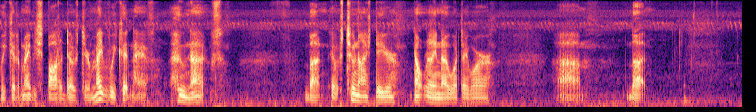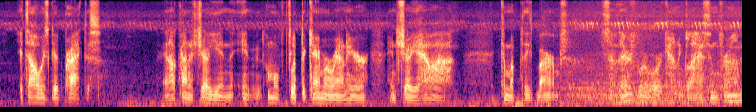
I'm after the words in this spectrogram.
we could have maybe spotted those deer. Maybe we couldn't have. Who knows? But it was two nice deer. Don't really know what they were. Um, but it's always good practice. And I'll kind of show you, and I'm going to flip the camera around here and show you how I come up to these berms. So there's where we're kind of glassing from.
